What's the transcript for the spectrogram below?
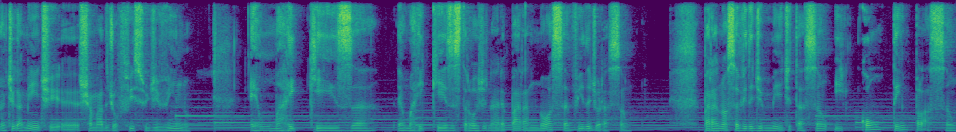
antigamente é, chamada de ofício divino, é uma riqueza, é uma riqueza extraordinária para a nossa vida de oração, para a nossa vida de meditação e contemplação.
